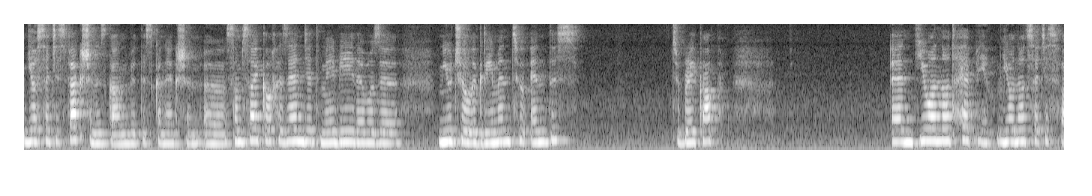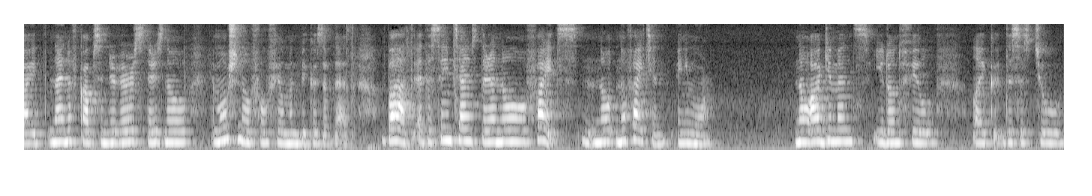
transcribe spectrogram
your satisfaction is gone with this connection. Uh, some cycle has ended. Maybe there was a mutual agreement to end this, to break up and you are not happy, you are not satisfied. Nine of Cups in reverse, there is no emotional fulfillment because of that. But at the same time, there are no fights, no, no fighting anymore. No arguments, you don't feel like this is too.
